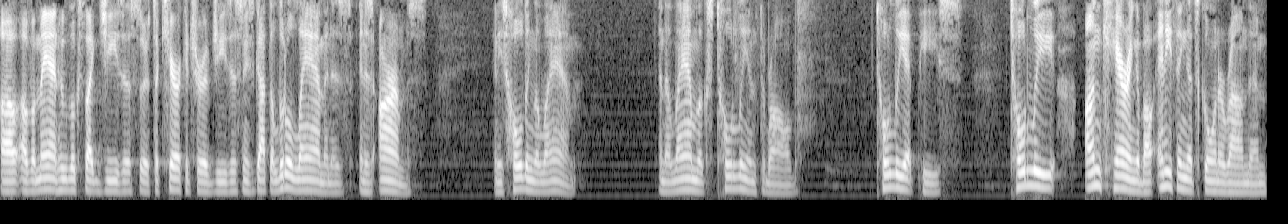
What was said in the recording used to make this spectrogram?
uh, of a man who looks like Jesus, or it's a caricature of Jesus, and he's got the little lamb in his, in his arms, and he's holding the lamb. And the lamb looks totally enthralled, totally at peace totally uncaring about anything that's going around them,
